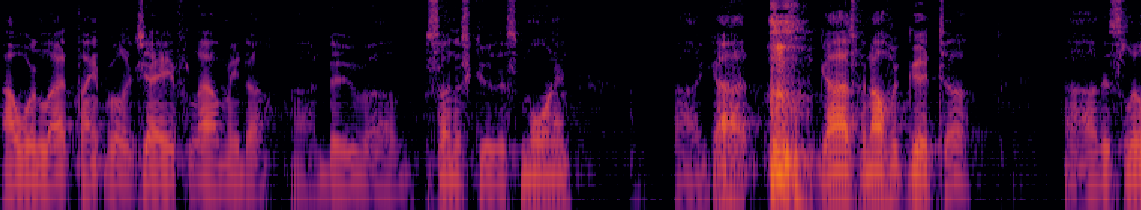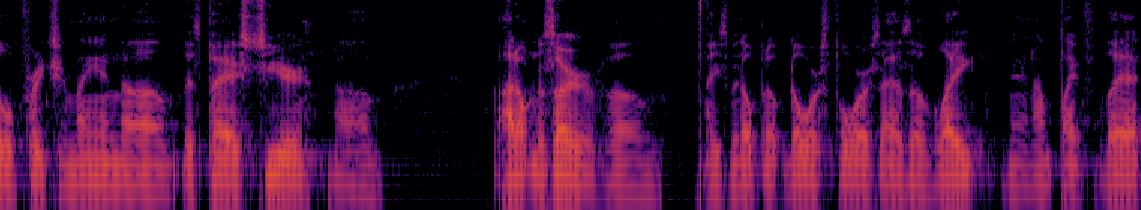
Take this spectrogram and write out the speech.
I would like to thank Brother Jay for allowing me to uh, do um, Sunday school this morning. Uh, God, God's been awful good to uh, this little preacher man um, this past year. Um, I don't deserve. Um, he's been opening up doors for us as of late, and I'm thankful for that.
